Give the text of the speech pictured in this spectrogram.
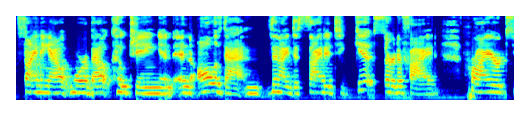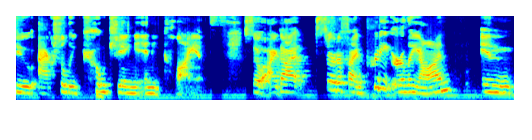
finding out more about coaching and, and all of that. And then I decided to get certified prior to actually coaching any clients. So I got certified pretty early on in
